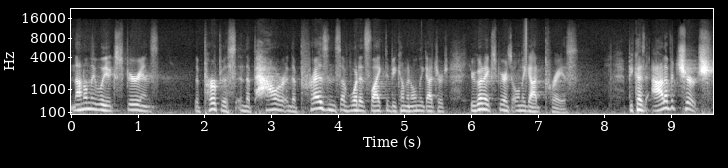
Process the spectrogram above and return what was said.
not only will you experience the purpose and the power and the presence of what it's like to become an only God church, you're going to experience only God praise. Because out of a church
